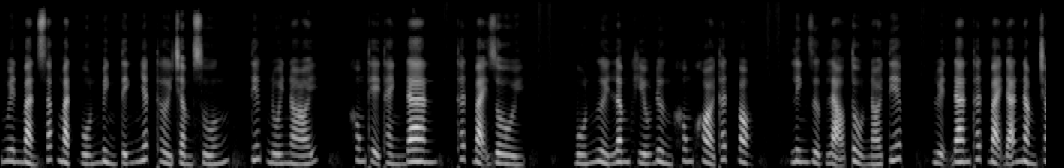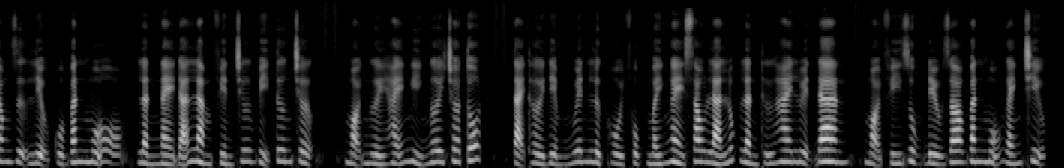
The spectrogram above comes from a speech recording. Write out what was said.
nguyên bản sắc mặt vốn bình tĩnh nhất thời trầm xuống, tiếc nuối nói, không thể thành đan, thất bại rồi. Bốn người lâm khiếu đừng không khỏi thất vọng. Linh dược lão tổ nói tiếp, luyện đan thất bại đã nằm trong dự liệu của văn mộ, lần này đã làm phiền chư vị tương trợ mọi người hãy nghỉ ngơi cho tốt. Tại thời điểm nguyên lực hồi phục mấy ngày sau là lúc lần thứ hai luyện đan, mọi phí dụng đều do văn mũ gánh chịu.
